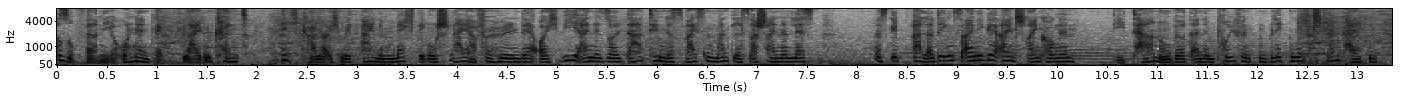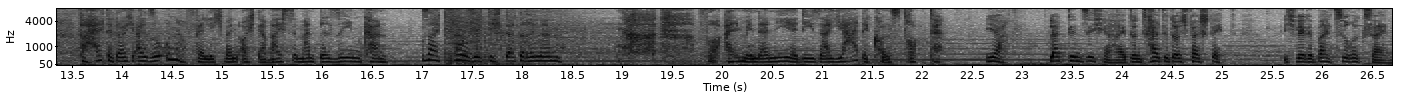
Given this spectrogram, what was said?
Sofern ihr unentdeckt bleiben könnt. Ich kann euch mit einem mächtigen Schleier verhüllen, der euch wie eine Soldatin des weißen Mantels erscheinen lässt. Es gibt allerdings einige Einschränkungen. Die Tarnung wird einem prüfenden Blick nicht standhalten. Verhaltet euch also unauffällig, wenn euch der weiße Mantel sehen kann. Seid vorsichtig da drinnen. Vor allem in der Nähe dieser Jadekonstrukte. Ja, bleibt in Sicherheit und haltet euch versteckt. Ich werde bald zurück sein.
